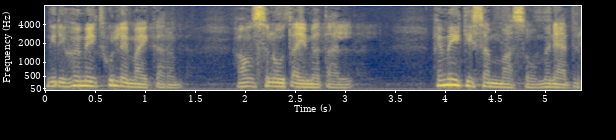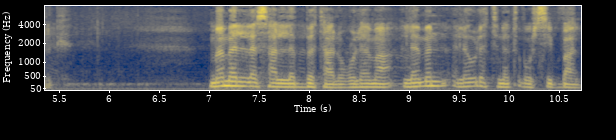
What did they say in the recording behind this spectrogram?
እንግዲህ ህሜት ሁሌም አይቀርም። አሁን ስንወጣ ይመጣል። ህሜት የሰማ ሰው ምን ያደርግ መመለስ አለበት አሉ ዑለማ። ለምን? ለሁለት ነጥቦች ሲባል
